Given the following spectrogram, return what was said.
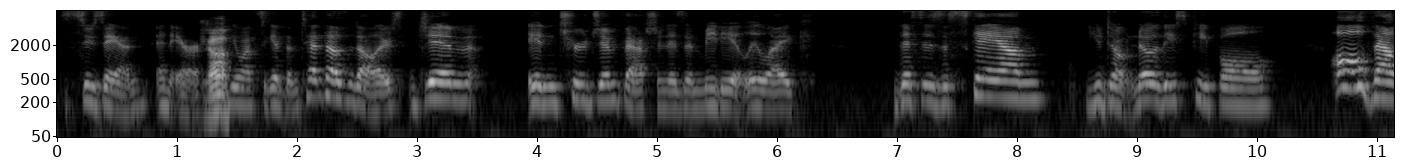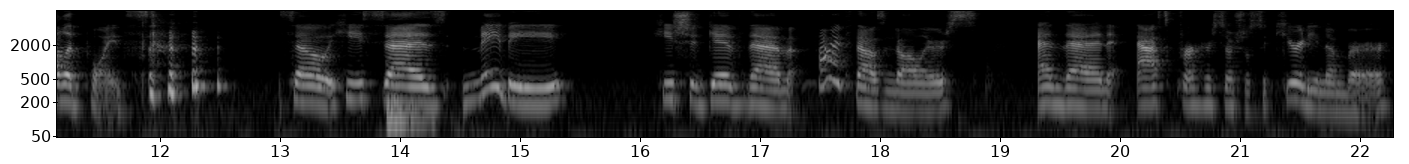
Suzanne and Eric. Yeah. He wants to give them ten thousand dollars. Jim, in true Jim fashion, is immediately like, "This is a scam. You don't know these people." All valid points. so he says maybe he should give them five thousand dollars and then ask for her social security number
